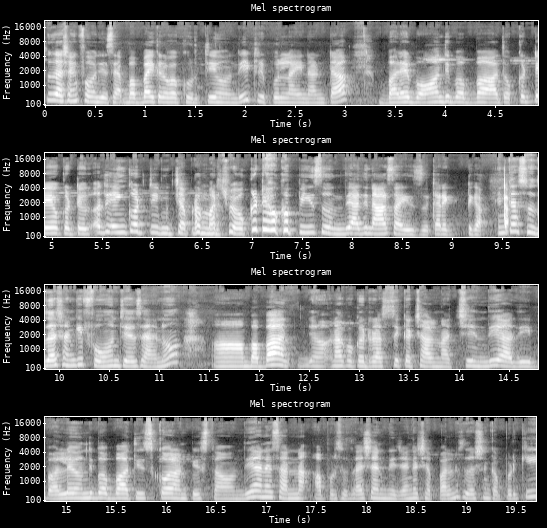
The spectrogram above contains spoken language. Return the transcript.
సుదర్శన్కి ఫోన్ చేశాను బబ్బా ఇక్కడ ఒక కుర్తీ ఉంది ట్రిపుల్ నైన్ అంట భలే బాగుంది బబ్బా అది ఒక్కటే ఒకటే అది ఇంకోటి మీకు చెప్పడం మర్చిపోయి ఒకటే ఒక పీస్ ఉంది అది నా సైజు కరెక్ట్గా. ఇంకా సుదర్శన్కి ఫోన్ చేశాను బబ్బా నాకు ఒక డ్రెస్ ఇక్కడ చాలా నచ్చింది అది భలే ఉంది బబ్బా తీసుకోవాలనిపిస్తూ ఉంది అనేసి అన్న. అప్పుడు సుదర్శన్కి నిజంగా చెప్పాలని సుదర్శన్కి అప్పటికి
